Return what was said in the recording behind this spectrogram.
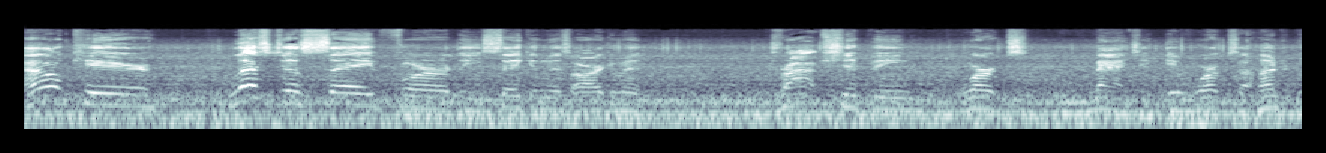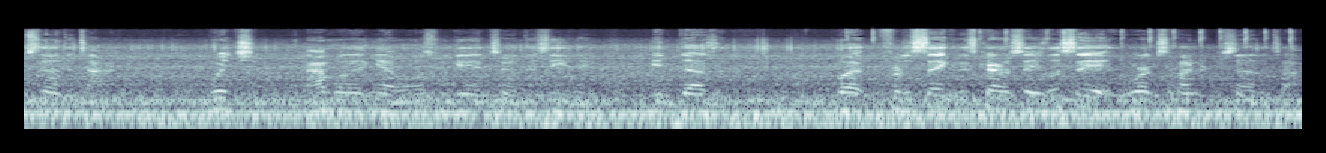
I don't care. Let's just say, for the sake of this argument, drop shipping works magic. It works 100% of the time, which I'm going to, you know, once we get into it this evening, it doesn't. But for the sake of this conversation, let's say it works 100% of the time.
